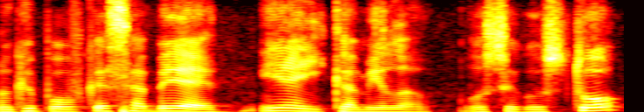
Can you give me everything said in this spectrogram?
O que o povo quer saber é: e aí, Camila, você gostou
